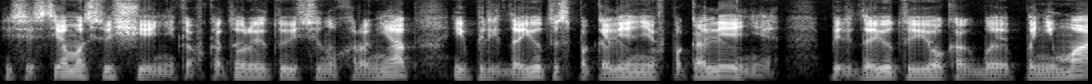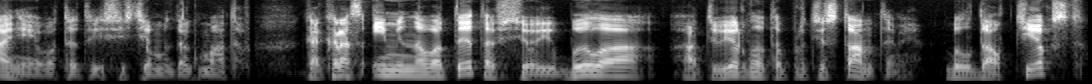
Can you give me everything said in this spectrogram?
и система священников, которые эту истину хранят и передают из поколения в поколение, передают ее как бы понимание вот этой системы догматов. Как раз именно вот это все и было отвергнуто протестантами. Был дал текст,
